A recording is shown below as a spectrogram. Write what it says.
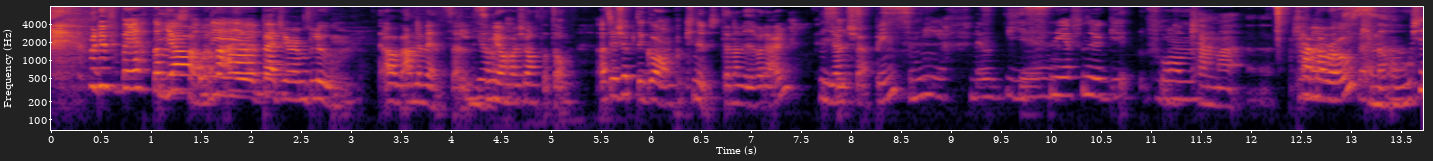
Men du får berätta för Ja, och det är ju Badger and Bloom av Anne Wenzel Ja. som jag har tjatat om. Att jag köpte garn på Knuten när vi var där i Jönköping. Snefnugg. Snefnugg från Kamma... Camarose. Kammarose.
